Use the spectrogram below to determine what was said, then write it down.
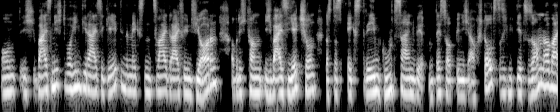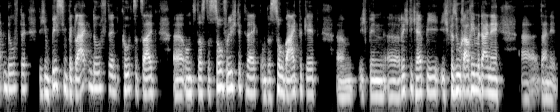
Und ich weiß nicht, wohin die Reise geht in den nächsten zwei, drei, fünf Jahren, aber ich kann, ich weiß jetzt schon, dass das extrem gut sein wird. Und deshalb bin ich auch stolz, dass ich mit dir zusammenarbeiten durfte dich ein bisschen begleiten durfte in die kurze Zeit äh, und dass das so Früchte trägt und das so weitergeht. Ähm, ich bin äh, richtig happy. Ich versuche auch immer deine, äh, deine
